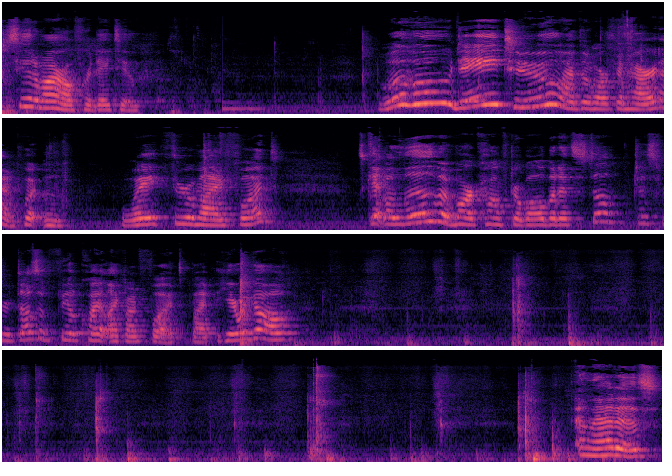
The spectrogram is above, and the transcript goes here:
See you tomorrow for day two. Woohoo, day two. I've been working hard. I'm putting weight through my foot. It's getting a little bit more comfortable, but it still just doesn't feel quite like my foot. But here we go. And that is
